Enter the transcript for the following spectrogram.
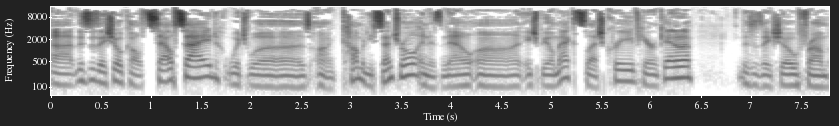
Uh, this is a show called Southside, which was on Comedy Central and is now on HBO Max slash Crave here in Canada. This is a show from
